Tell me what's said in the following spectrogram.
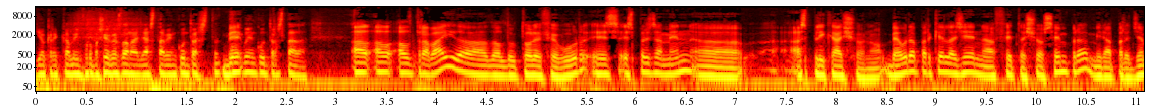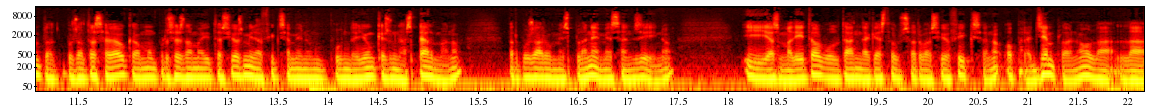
jo crec que la informació que es dona allà està ben, contrasta Bé. ben contrastada. El, el, el treball de, del doctor Lefebvre és, és precisament eh, explicar això, no? veure per què la gent ha fet això sempre, mirar, per exemple, vosaltres sabeu que en un procés de meditació es mira fixament un punt de llum que és una espelma, no? per posar-ho més planer, més senzill, no? i es medita al voltant d'aquesta observació fixa, no? o per exemple, no? la, la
